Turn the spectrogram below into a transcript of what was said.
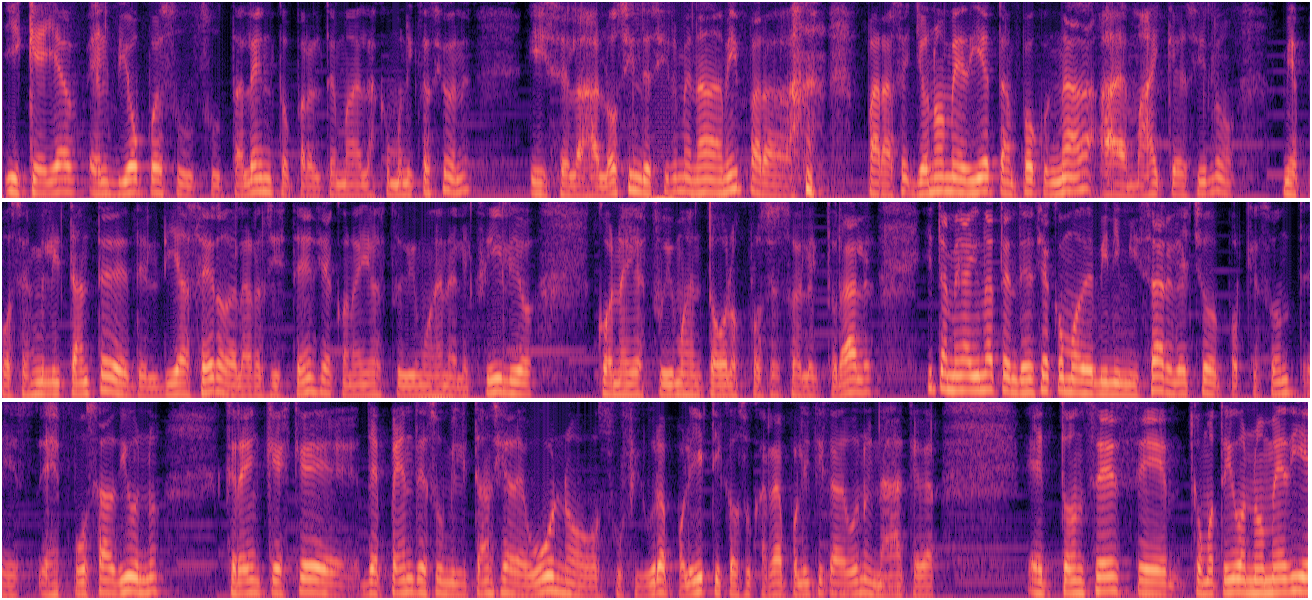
y que ella, él vio pues su, su, talento para el tema de las comunicaciones y se la jaló sin decirme nada a mí para, para hacer, yo no me di tampoco en nada, además hay que decirlo, mi esposa es militante desde el día cero de la resistencia, con ella estuvimos en el exilio, con ella estuvimos en todos los procesos electorales y también hay una tendencia como de minimizar el hecho porque son es, esposa de uno, creen que es que depende su militancia de uno o su figura política o su carrera política de uno y nada que ver. Entonces, eh, como te digo, no me di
